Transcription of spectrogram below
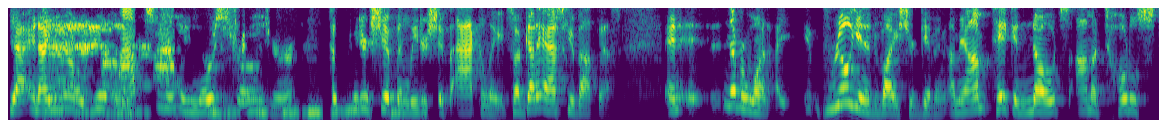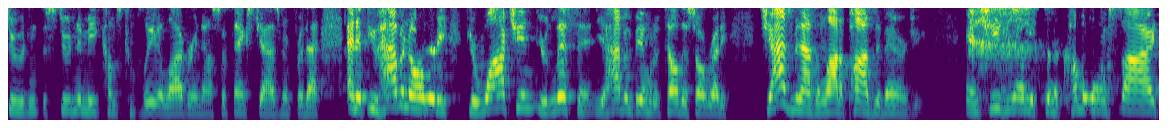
Yeah, and I know you're absolutely no stranger to leadership and leadership accolades. So I've got to ask you about this. And uh, number one, brilliant advice you're giving. I mean, I'm taking notes. I'm a total student. The student in me comes completely alive right now. So thanks, Jasmine, for that. And if you haven't already, if you're watching, you're listening, you haven't been able to tell this already, Jasmine has a lot of positive energy and she's one that's going to come alongside,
